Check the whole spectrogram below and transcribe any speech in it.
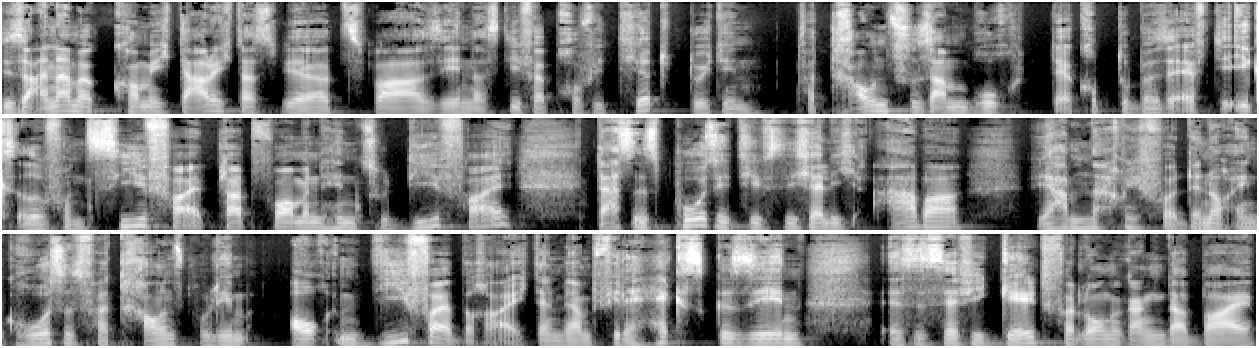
diese Annahme komme ich dadurch, dass wir zwar sehen, dass DeFi profitiert durch den Vertrauenszusammenbruch der Kryptobörse FTX, also von CeFi-Plattformen hin zu DeFi. Das ist positiv sicherlich, aber wir haben nach wie vor dennoch ein großes Vertrauensproblem auch im DeFi-Bereich, denn wir haben viele Hacks gesehen, es ist sehr viel Geld verloren gegangen dabei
